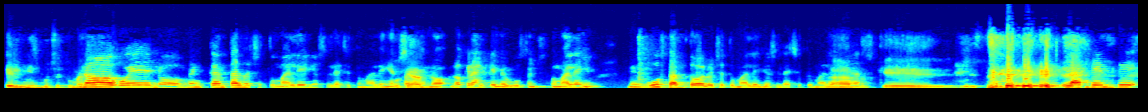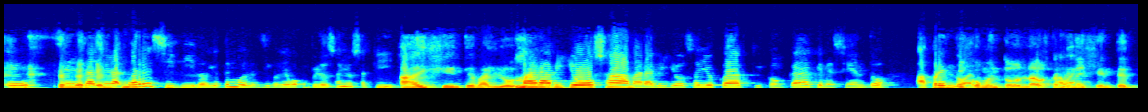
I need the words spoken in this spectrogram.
el mismo chetumaleño. No, bueno, me encantan los chetumaleños y las chetumaleñas. O sea- para que no, no crean que me gustan chetumaleños. Me gustan todos los chetumaleños y las Ah, chetumaleñas. pues que... este, La gente es sensacional. Me ha recibido, yo tengo, les digo, ya voy a cumplir dos años aquí. Hay gente valiosa. Maravillosa, maravillosa. Yo cada, con cada que me siento aprendo Y algo. como en todos lados también hay gente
